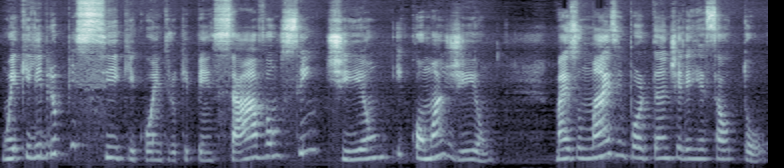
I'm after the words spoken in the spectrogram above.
um equilíbrio psíquico entre o que pensavam, sentiam e como agiam mas o mais importante ele ressaltou:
